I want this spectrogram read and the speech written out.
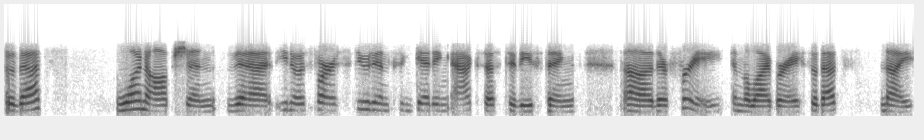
so that's one option that you know as far as students getting access to these things uh, they're free in the library so that's nice.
